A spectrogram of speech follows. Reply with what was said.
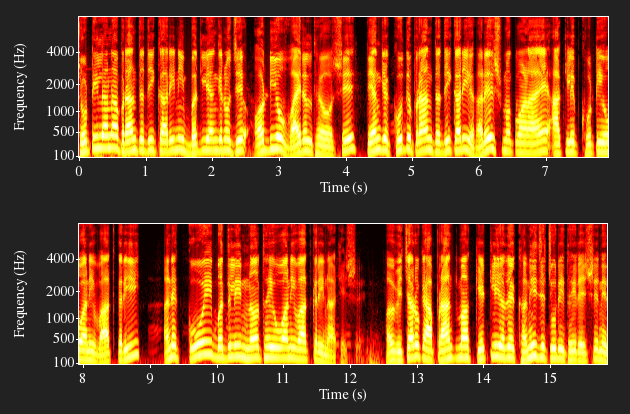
ચોટીલાના પ્રાંત અધિકારીની બદલી અંગેનો જે ઓડિયો વાયરલ થયો છે, તે અંગે ખુદ પ્રાંત અધિકારી હરેશ મકવાણાએ આ ક્લિપ ખોટી હોવાની વાત કરી અને કોઈ બદલી ન થઈ હોવાની વાત કરી નાખી છે. હવે વિચારો કે આ પ્રાંતમાં કેટલી હદે ખનીજ ચોરી થઈ રહી છે અને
